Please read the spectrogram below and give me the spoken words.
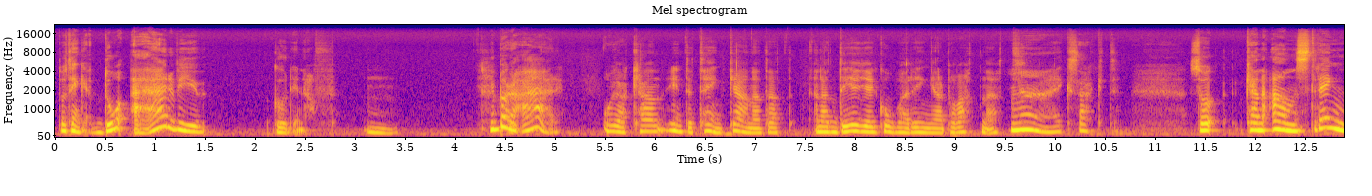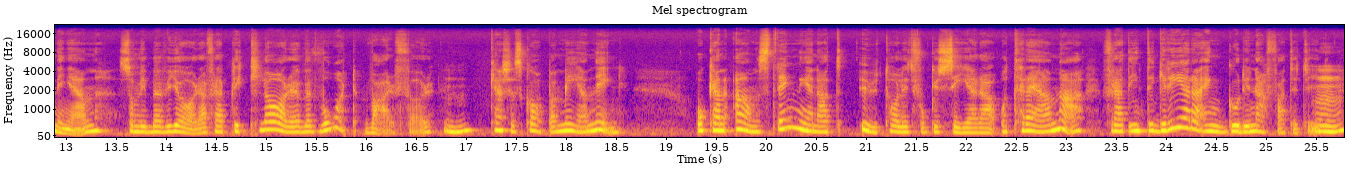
Då tänker jag, då är vi ju good enough. Vi bara är. Och jag kan inte tänka annat att, än att det ger goda ringar på vattnet. Nej, exakt. Så kan ansträngningen som vi behöver göra för att bli klar över vårt varför kanske skapa mening? Och kan ansträngningen att uthålligt fokusera och träna för att integrera en good enough-attityd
